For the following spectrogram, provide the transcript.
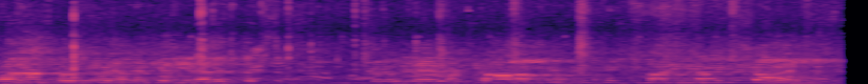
Well done, first winner for Kenny Ellis. Olivier McCarr, 56.99. That was the German In operating today. On the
